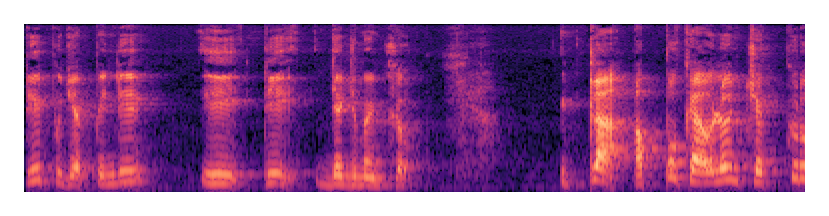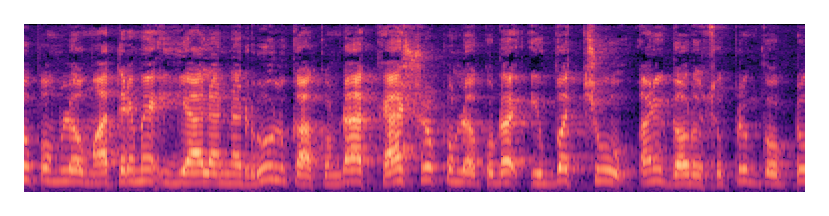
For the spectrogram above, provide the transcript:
తీర్పు చెప్పింది ఈ తీ జడ్జిమెంట్లో. ఇట్లా అప్పు కేవలం చెక్ రూపంలో మాత్రమే ఇవ్వాలన్న రూల్ కాకుండా క్యాష్ రూపంలో కూడా ఇవ్వచ్చు అని గౌరవ సుప్రీంకోర్టు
